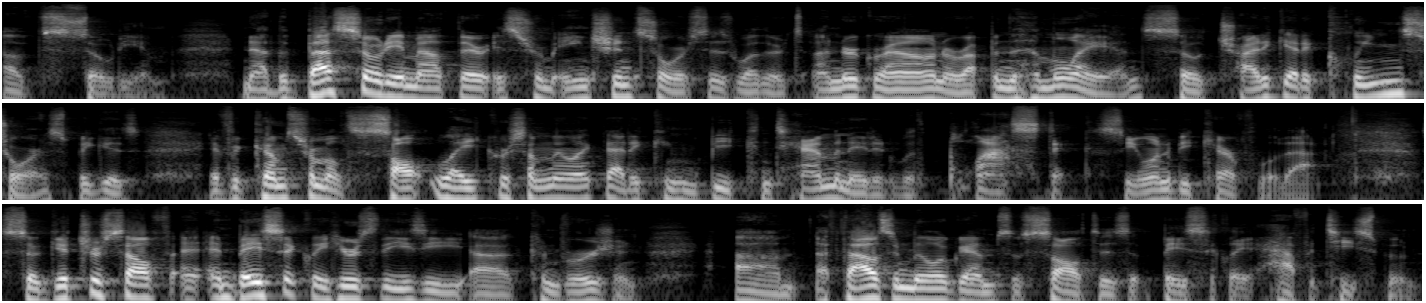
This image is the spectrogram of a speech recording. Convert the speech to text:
of sodium. Now, the best sodium out there is from ancient sources, whether it's underground or up in the Himalayas. So try to get a clean source because if it comes from a salt lake or something like that, it can be contaminated with plastic. So you want to be careful of that. So get yourself, and basically, here's the easy uh, conversion. Um, a thousand milligrams of salt is basically half a teaspoon.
